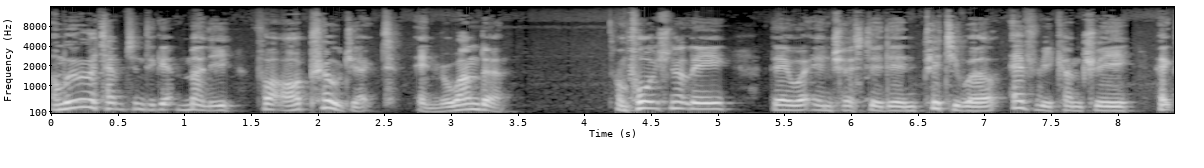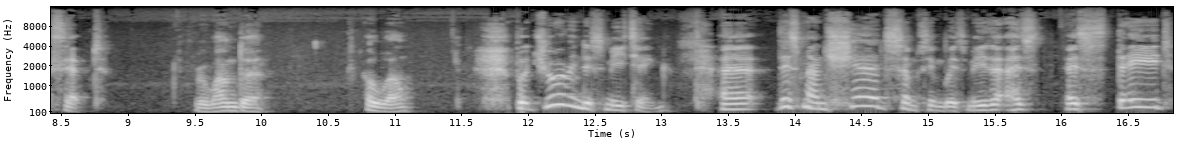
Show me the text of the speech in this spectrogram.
and we were attempting to get money for our project in Rwanda. Unfortunately, they were interested in pretty well every country except Rwanda. Oh well. But during this meeting, uh, this man shared something with me that has, has stayed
